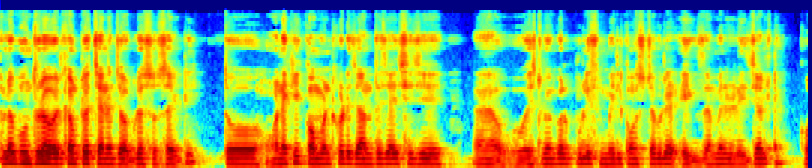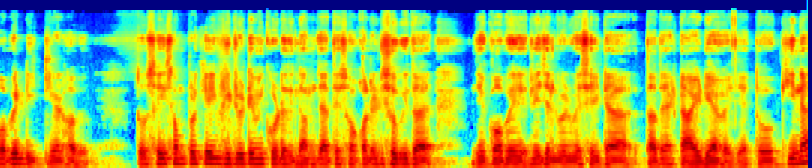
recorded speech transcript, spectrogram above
হ্যালো বন্ধুরা welcome to channel jobless society তো অনেকেই কমেন্ট করে জানতে চাইছে যে ওয়েস্ট বেঙ্গল পুলিশ মেল কনস্টেবলের এক্সামের রেজাল্ট কবে ডিক্লেয়ার হবে। তো সেই সম্পর্কে এই ভিডিওটি আমি করে দিলাম, যাতে সকলেরই সুবিধা হয় যে কবে রেজাল্ট বেরোবে, সেইটা তাদের একটা আইডিয়া হয়ে যায়। তো কি না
